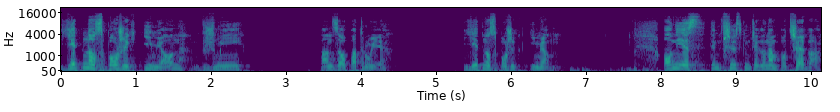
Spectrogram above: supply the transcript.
Jedno z Bożych imion brzmi Pan zaopatruje. Jedno z Bożych imion. On jest tym wszystkim, czego nam potrzeba.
